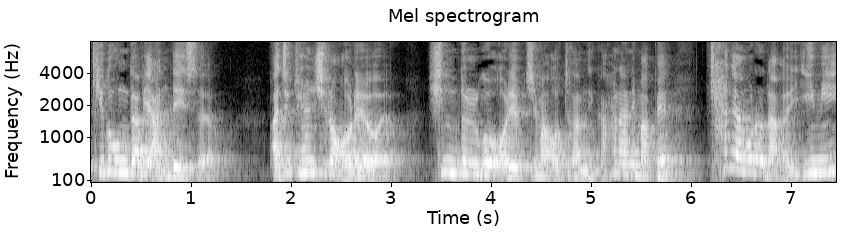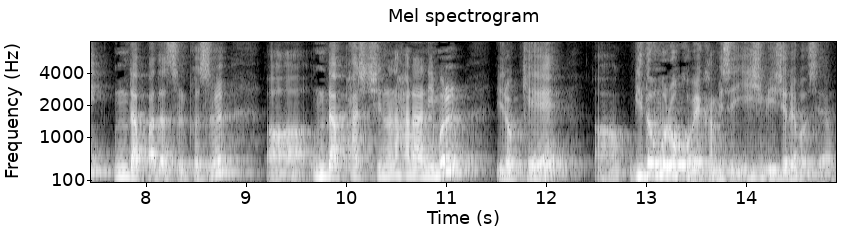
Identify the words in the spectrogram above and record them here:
기도 응답이 안 돼 있어요. 아직도 현실은 어려워요. 힘들고 어렵지만 어떡합니까? 하나님 앞에 찬양으로 나가요. 이미 응답받았을 것을 어, 응답하시는 하나님을 이렇게 어, 믿음으로 고백하면서 22절에 보세요.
